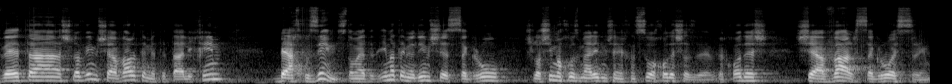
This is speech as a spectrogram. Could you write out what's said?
ואת השלבים שעברתם, את התהליכים, באחוזים. זאת אומרת, אם אתם יודעים שסגרו 30% מהלידים שנכנסו החודש הזה, וחודש שעבר סגרו 20,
